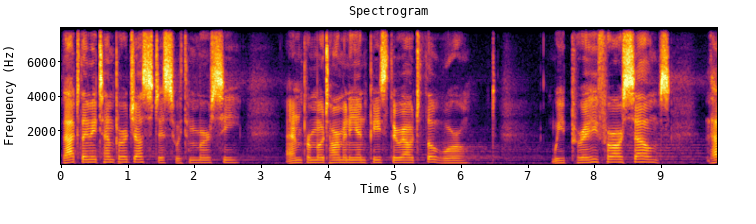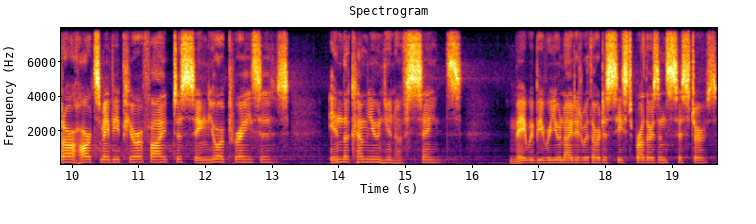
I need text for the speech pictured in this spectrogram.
that they may temper justice with mercy, and promote harmony and peace throughout the world. We pray for ourselves, that our hearts may be purified to sing your praises in the communion of saints. May we be reunited with our deceased brothers and sisters,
